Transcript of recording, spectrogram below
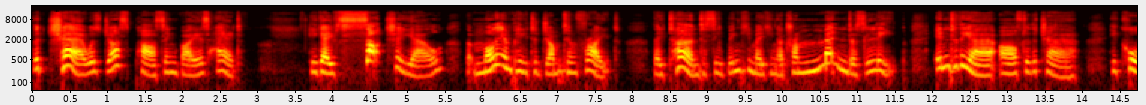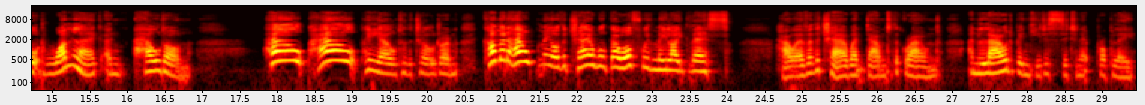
The chair was just passing by his head. He gave such a yell that Molly and Peter jumped in fright. They turned to see Binky making a tremendous leap into the air after the chair. He caught one leg and held on. Help, help, he yelled to the children. Come and help me, or the chair will go off with me like this. However, the chair went down to the ground and allowed Binky to sit in it properly.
